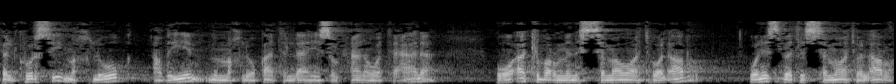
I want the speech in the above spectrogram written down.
فالكرسي مخلوق عظيم من مخلوقات الله سبحانه وتعالى وهو أكبر من السماوات والأرض ونسبة السماوات والأرض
